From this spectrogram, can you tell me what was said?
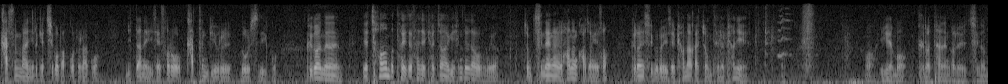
가슴만 이렇게 치고받고를 하고 밑단은 이제 서로 같은 비율을 놓을 수도 있고 그거는 이제 처음부터 이제 사실 결정하기 힘들다고 보고요. 좀 진행을 하는 과정에서 그런 식으로 이제 변화가 좀 되는 편이에요. 어, 이게 뭐 그렇다는 거를 지금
